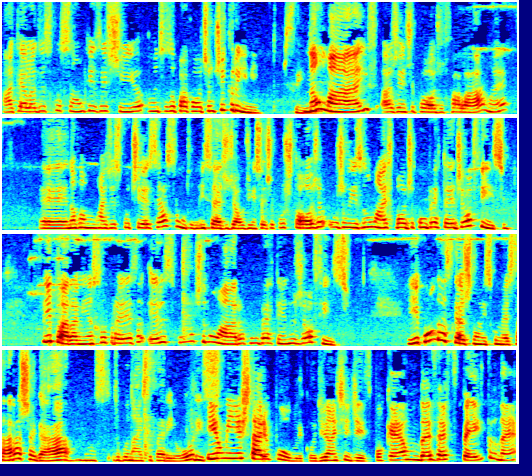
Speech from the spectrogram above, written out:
aquela discussão que existia antes do pacote anticrime. Sim. Não mais a gente pode falar, né? É, não vamos mais discutir esse assunto. Em sede de audiência de custódia, o juiz não mais pode converter de ofício. E, para minha surpresa, eles continuaram convertendo de ofício. E quando as questões começaram a chegar nos tribunais superiores. E o Ministério Público diante disso? Porque é um desrespeito, né?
